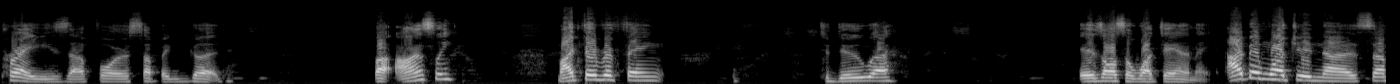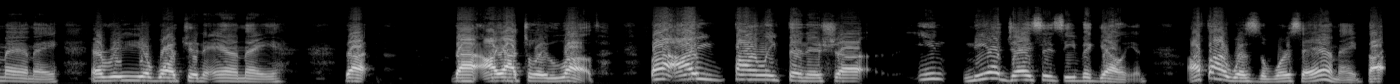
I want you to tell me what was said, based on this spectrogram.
praise uh, for something good. But honestly, my favorite thing to do uh, is also watch anime. I've been watching uh, some anime and re-watching anime that that I actually love. But I finally finished uh, in Neon Genesis Evangelion. I thought it was the worst anime, but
